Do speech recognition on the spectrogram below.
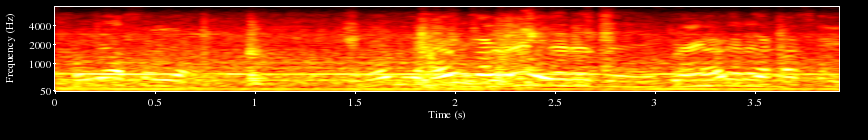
सगळ्या सगळ्या नवीन- नवीन ग्राइंड गाडी आहे. करायचं आहे ग्राइंड नवीन करायचं गाडी आहे.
